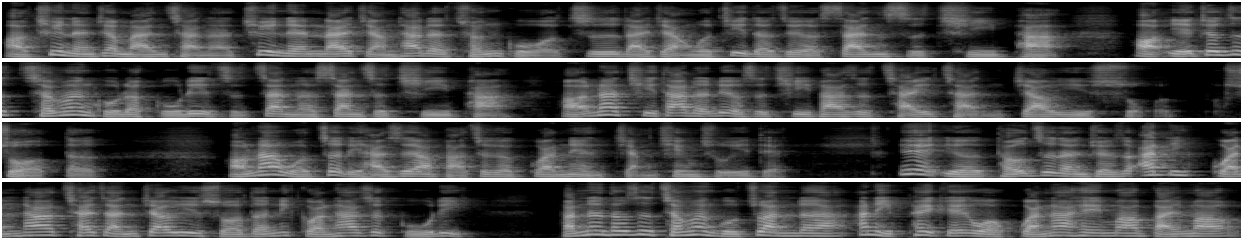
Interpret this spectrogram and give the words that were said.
啊，去年就蛮惨了。去年来讲，它的纯果汁来讲，我记得只有三十七趴，哦，也就是成分股的股利只占了三十七趴，好，那其他的六十七趴是财产交易所所得，好，那我这里还是要把这个观念讲清楚一点，因为有投资人觉得说，啊，你管它财产交易所得，你管它是股利，反正都是成分股赚的啊，啊，你配给我，管它黑猫白猫，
